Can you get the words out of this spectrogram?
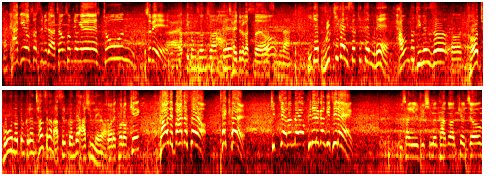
자, 각이 없었습니다. 정성용의 좋은 수비. 박기동 선수한테 아, 잘 들어갔어요. 그렇습니다. 이게 물기가 있었기 때문에 바운드 뒤면서 어, 더 좋은 어떤 그런 찬스가 났을 건데 아쉽네요. 조원의 코너킥 가운데 빠졌어요. 태클 깊지 않았나요? 그대로 경기 진행. 우상일 주시면 단호한 표정.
